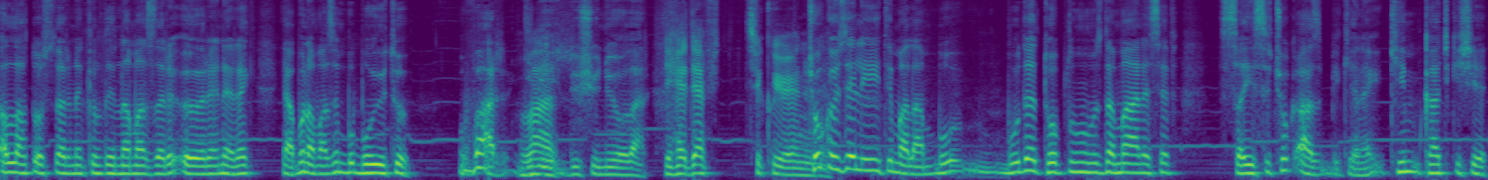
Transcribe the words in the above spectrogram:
Allah dostlarının kıldığı namazları öğrenerek ya bu namazın bu boyutu var gibi Var. düşünüyorlar. Bir hedef çıkıyor önüne. Çok özel eğitim alan bu bu da toplumumuzda maalesef sayısı çok az bir kere. Kim kaç kişi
